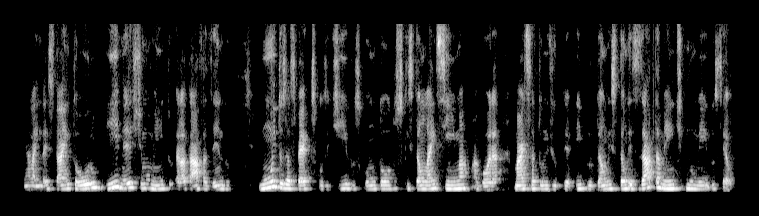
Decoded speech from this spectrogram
ela ainda está em touro, e neste momento ela está fazendo muitos aspectos positivos com todos que estão lá em cima. Agora, Marte, Saturno, Júpiter e Plutão estão exatamente no meio do céu.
